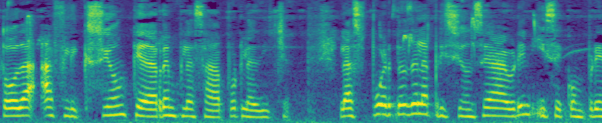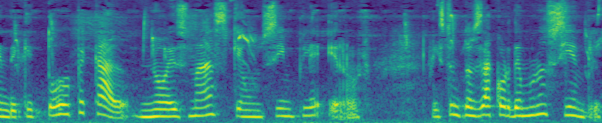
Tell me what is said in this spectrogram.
toda aflicción queda reemplazada por la dicha. Las puertas de la prisión se abren y se comprende que todo pecado no es más que un simple error. ¿Listo? Entonces acordémonos siempre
